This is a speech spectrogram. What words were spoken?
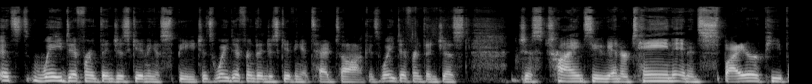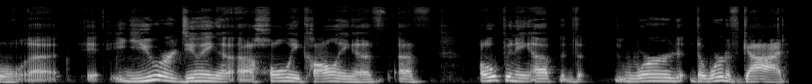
it's way different than just giving a speech. It's way different than just giving a ted talk. It's way different than just just trying to entertain and inspire people. Uh, you are doing a, a holy calling of of opening up the word the word of god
